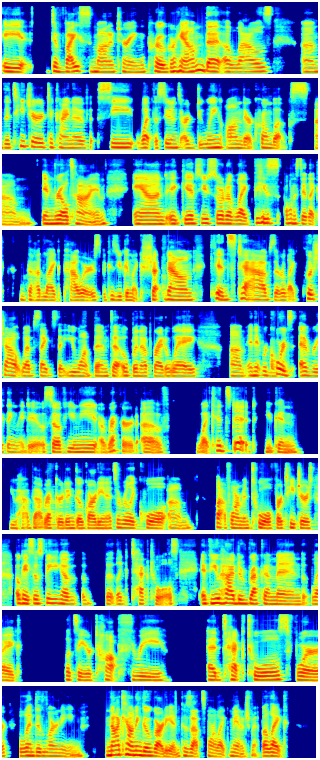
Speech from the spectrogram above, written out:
a device monitoring program that allows um, the teacher to kind of see what the students are doing on their Chromebooks um, in real time. And it gives you sort of like these, I want to say like godlike powers because you can like shut down kids' tabs or like push out websites that you want them to open up right away. Um, and it mm-hmm. records everything they do. So if you need a record of what kids did, you can you have that record in Go Guardian. It's a really cool um, platform and tool for teachers. Okay, so speaking of, of the, like tech tools, if you had to recommend like let's say your top three ed tech tools for blended learning, not counting Go Guardian because that's more like management, but like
